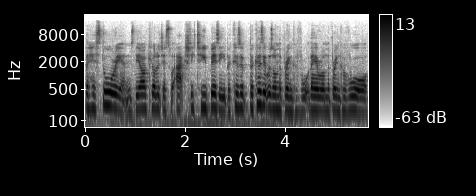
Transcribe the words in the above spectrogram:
the historians, the archaeologists were actually too busy because of because it was on the brink of war. They were on the brink of war.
